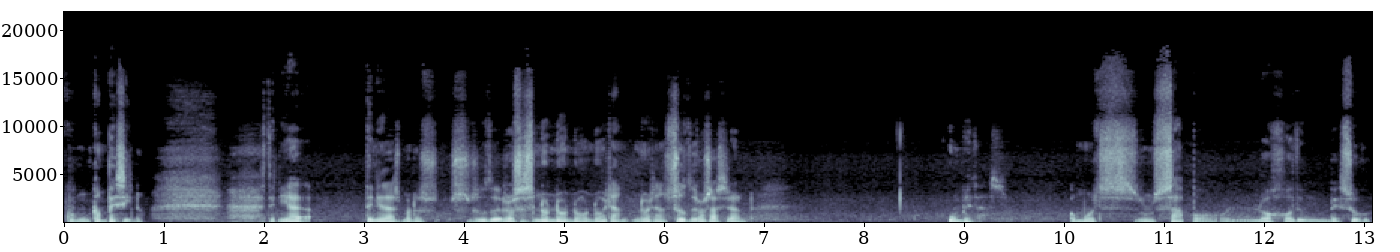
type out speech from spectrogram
como un campesino. Tenía, tenía las manos sudorosas. No, no, no, no eran, no eran sudorosas, eran húmedas, como un sapo, el ojo de un besugo.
